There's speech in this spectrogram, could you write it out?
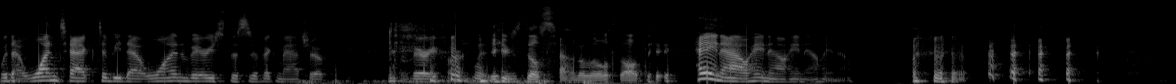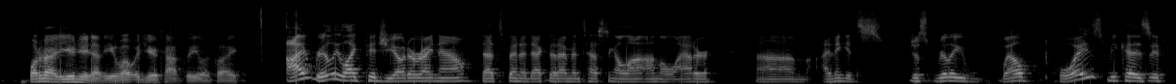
with that one tech to be that one very specific matchup. Very fun. you still sound a little salty. Hey now, hey now, hey now, hey now. What about you, JW? What would your top three look like? I really like Pidgeotto right now. That's been a deck that I've been testing a lot on the ladder. Um, I think it's just really well poised because if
